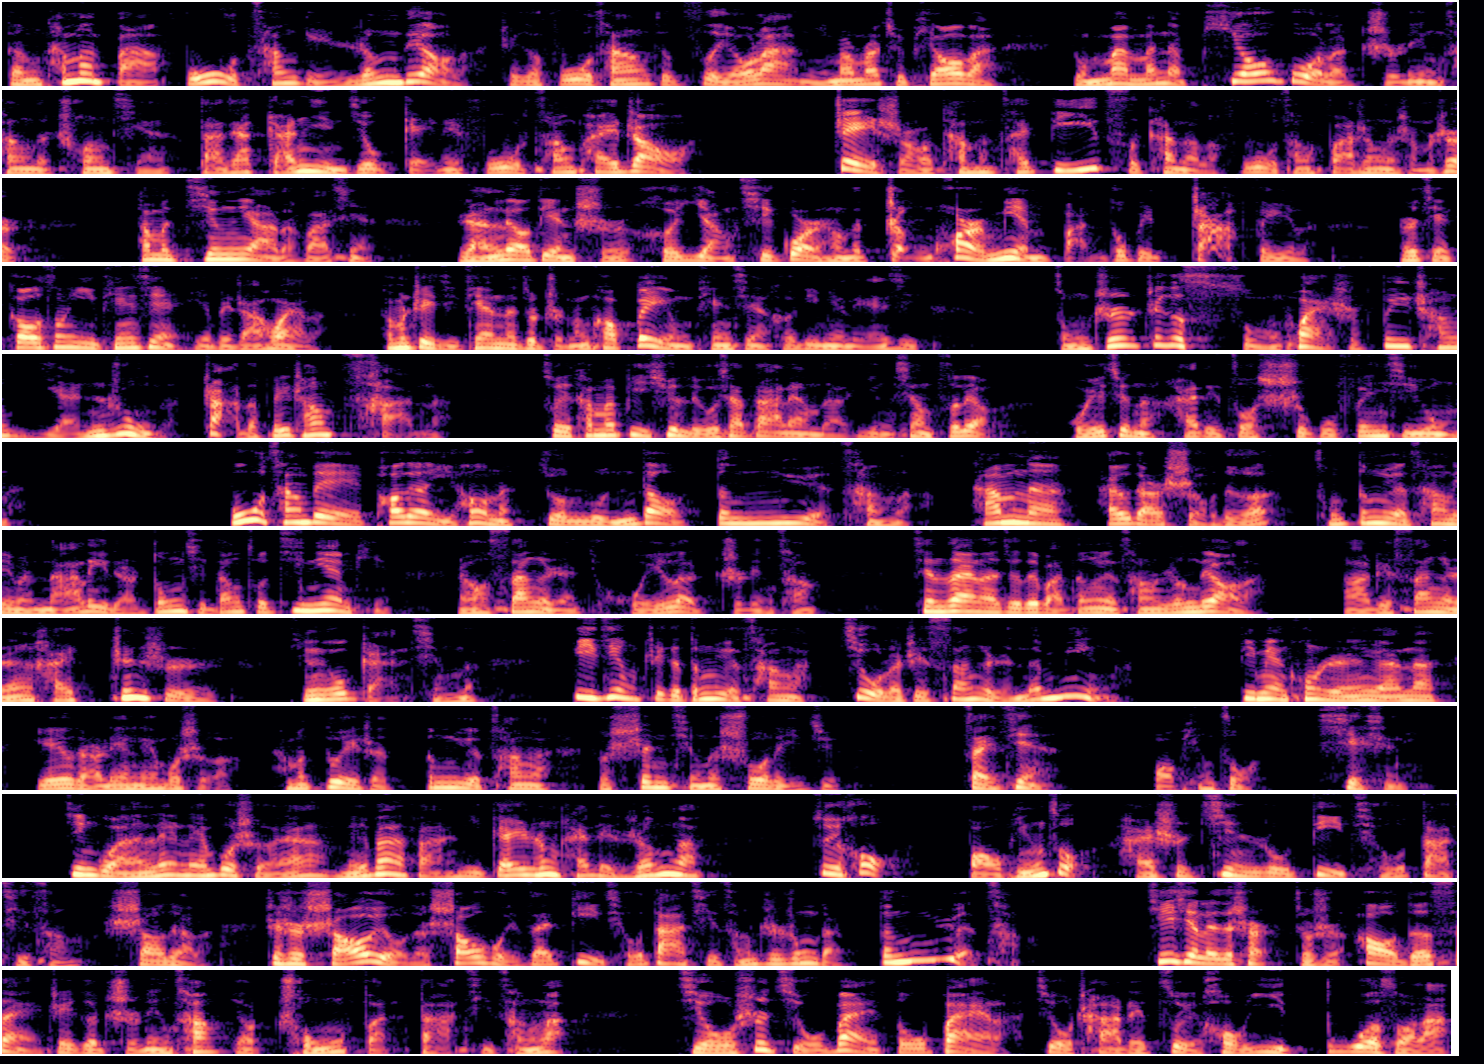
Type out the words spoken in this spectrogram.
等他们把服务舱给扔掉了，这个服务舱就自由了，你慢慢去飘吧，就慢慢的飘过了指令舱的窗前。大家赶紧就给那服务舱拍照啊！这时候他们才第一次看到了服务舱发生了什么事儿，他们惊讶的发现。燃料电池和氧气罐上的整块面板都被炸飞了，而且高增益天线也被炸坏了。他们这几天呢，就只能靠备用天线和地面联系。总之，这个损坏是非常严重的，炸得非常惨呢。所以他们必须留下大量的影像资料，回去呢还得做事故分析用呢。服务舱被抛掉以后呢，就轮到登月舱了。他们呢还有点舍不得，从登月舱里面拿了一点东西当做纪念品。然后三个人就回了指令舱，现在呢就得把登月舱扔掉了啊！这三个人还真是挺有感情的，毕竟这个登月舱啊救了这三个人的命啊！地面控制人员呢也有点恋恋不舍，他们对着登月舱啊就深情地说了一句：“再见，宝瓶座，谢谢你。”尽管恋恋不舍呀，没办法，你该扔还得扔啊！最后，宝瓶座还是进入地球大气层烧掉了。这是少有的烧毁在地球大气层之中的登月舱。接下来的事儿就是奥德赛这个指令舱要重返大气层了。九十九败都败了，就差这最后一哆嗦了。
